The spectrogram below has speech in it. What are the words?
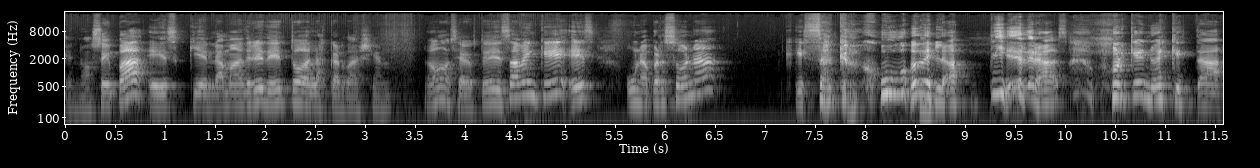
quien no sepa, es quien la madre de todas las Kardashian, ¿no? O sea, ustedes saben que es una persona que saca jugo de las piedras, porque no es que está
